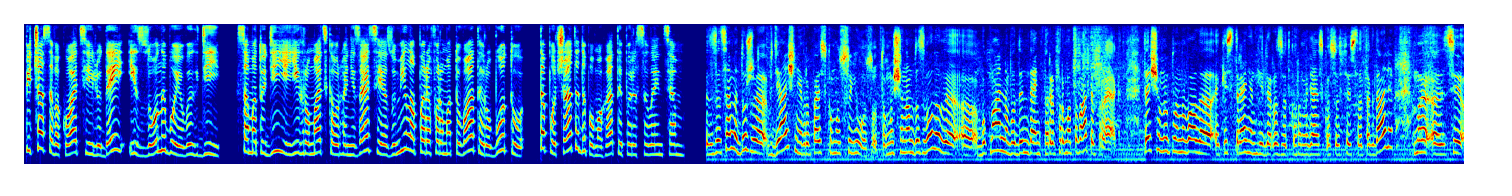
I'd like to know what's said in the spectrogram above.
під час евакуації людей із зони бойових дій. Саме тоді її громадська організація зуміла переформатувати роботу та почати допомагати переселенцям. За це ми дуже вдячні Європейському Союзу, тому що нам дозволили е, буквально в один день переформатувати проект. Те, що ми планували якісь тренінги для розвитку громадянського суспільства, і так далі. Ми е, ці е,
